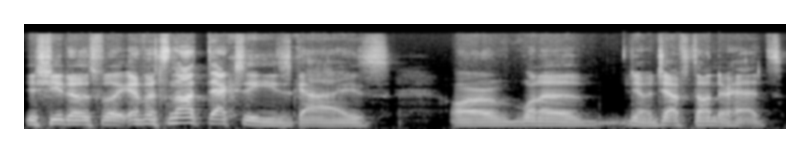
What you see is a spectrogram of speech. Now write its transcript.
Yashito's for like if it's not Dexy's guys or one of you know Jeff's Thunderheads,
